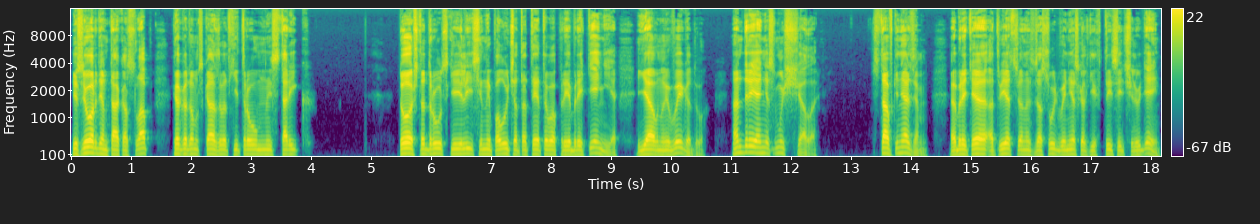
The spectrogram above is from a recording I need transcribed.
если орден так ослаб, как о том сказывает хитроумный старик? То, что друзские лисины получат от этого приобретения явную выгоду, Андрея не смущало. Став князем, обретя ответственность за судьбы нескольких тысяч людей,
